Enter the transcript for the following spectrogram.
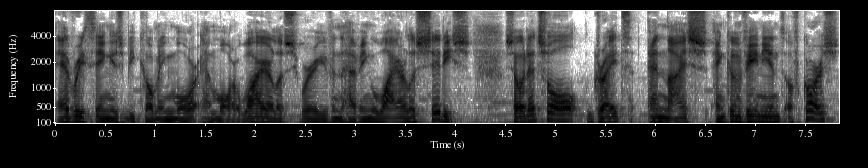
everything is becoming more and more wireless. We're even having wireless cities. So that's all great and nice and convenient of course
